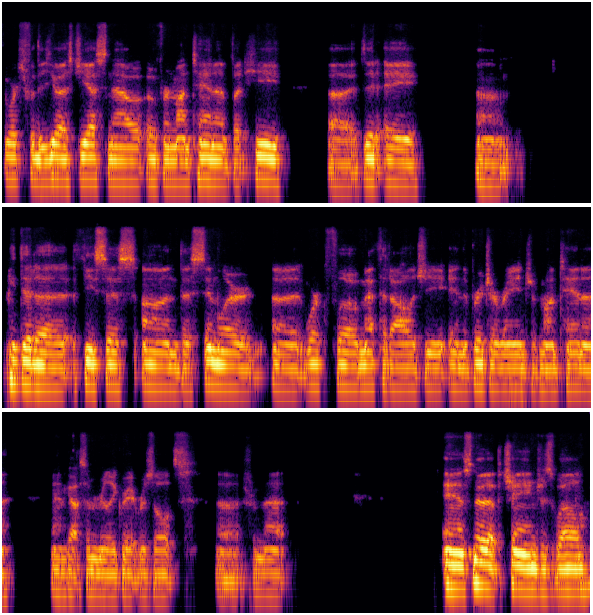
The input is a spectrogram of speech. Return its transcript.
works for the USGS now over in Montana, but he uh, did a um, he did a thesis on the similar uh, workflow methodology in the Bridger Range of Montana and got some really great results uh, from that. And snow depth change as well,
